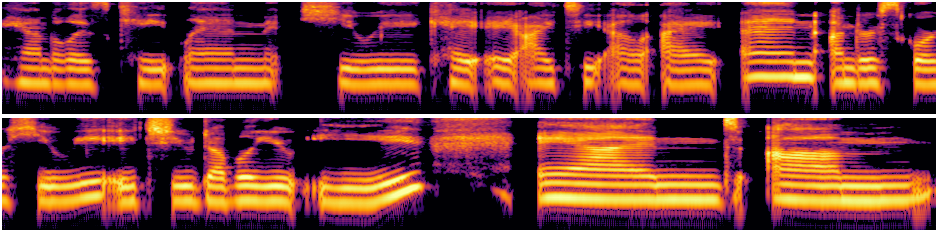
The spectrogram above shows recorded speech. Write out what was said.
handle is Kaitlin Huwe, K A I T L I N underscore Huwe, H U W E. And um,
